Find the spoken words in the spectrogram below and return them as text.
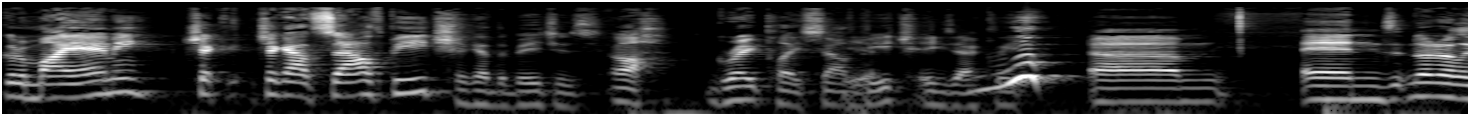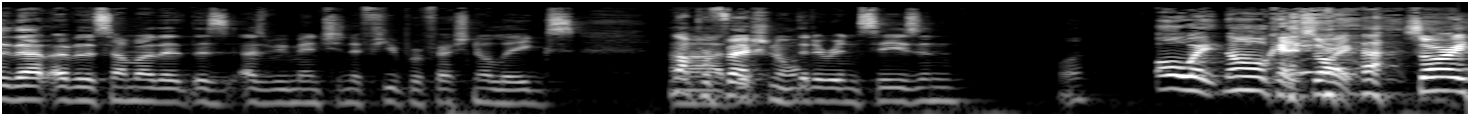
go to Miami. Check check out South Beach. Check out the beaches. Oh, great place, South Yeah, Beach. Exactly. Woo! Um, and not only that, over the summer, there- there's, as we mentioned, a few professional leagues. Not uh, that- professional. That, are in season. What? Oh wait, no, okay, sorry, sorry.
